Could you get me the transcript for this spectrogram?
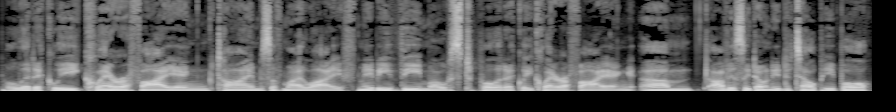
politically clarifying times of my life. Maybe the most politically clarifying. Um, obviously, don't need to tell people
